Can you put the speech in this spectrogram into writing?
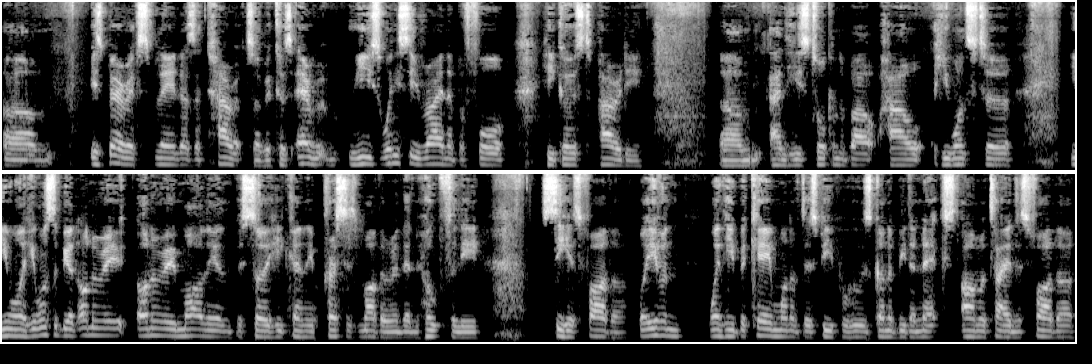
um, is better explained as a character because every when you, see Reiner before he goes to Paradis, um, and he's talking about how he wants to, you know, he wants to be an honorary honorary Marleyan so he can impress his mother and then hopefully see his father. But even when he became one of those people who was going to be the next Armor Titan, his father,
